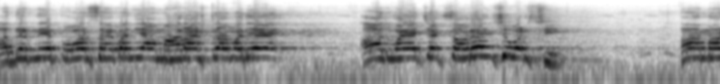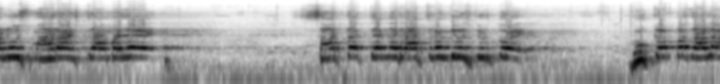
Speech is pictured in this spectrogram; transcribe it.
आदरणीय पवार साहेबांनी या महाराष्ट्रामध्ये आज वयाच्या चौऱ्याऐंशी वर्षी हा माणूस महाराष्ट्रामध्ये सातत्यानं रात्रंदिवस फिरतोय. भूकंप झाला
